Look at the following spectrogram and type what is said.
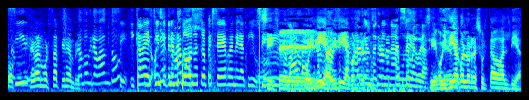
decir, Se va a almorzar, tiene hambre. Estamos grabando. sí, y cabe decir que tenemos todo nuestro PCR negativo. Sí, Sí, estamos- hoy día, hoy día, con resultados. Sí, hoy día con los resultados al día.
